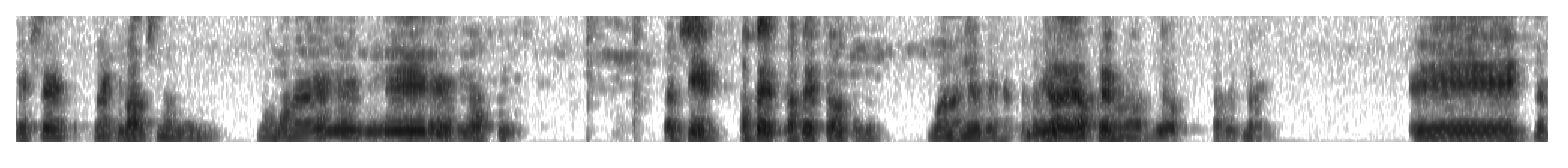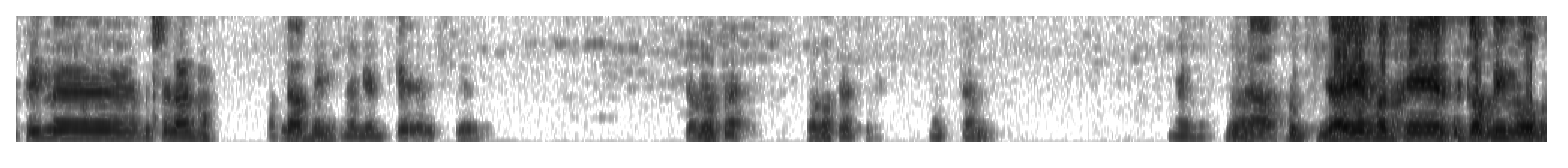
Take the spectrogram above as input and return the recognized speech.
יפה. זה כבר שמונים. תמשיך, חפש, חפש את האוטובוס. בוא ביחד. יפה מאוד, יופי. נתחיל בשלנו. מכבי נגד כאב שבע. שלוש אפס? שלוש אפס. יאיר מתחיל כל הימור,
